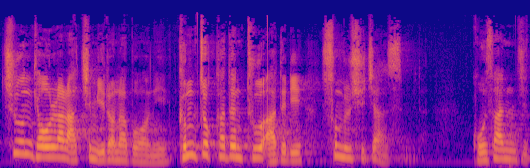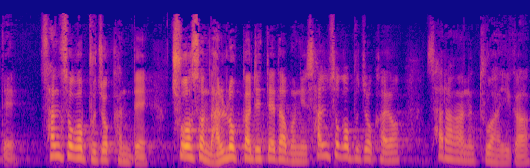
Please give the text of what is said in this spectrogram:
추운 겨울날 아침 일어나 보니 금쪽하던 두 아들이 숨을 쉬지 않습니다. 고산지대 산소가 부족한데 추워서 난로까지 떼다 보니 산소가 부족하여 사랑하는 두 아이가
